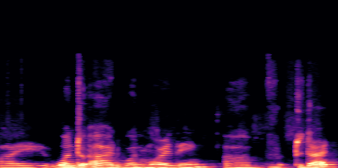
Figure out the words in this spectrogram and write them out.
I want to add one more thing uh, to that.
